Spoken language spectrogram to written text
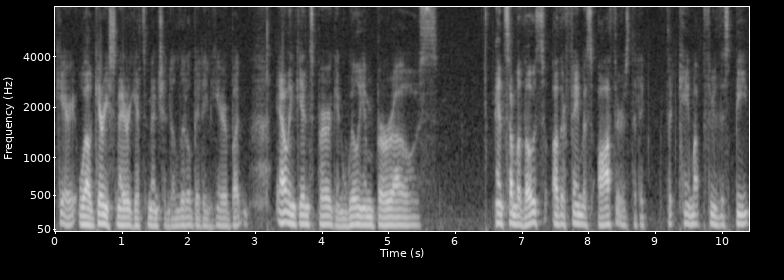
Gary, well, Gary Snyder gets mentioned a little bit in here, but Allen Ginsberg and William Burroughs and some of those other famous authors that, it, that came up through this beat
